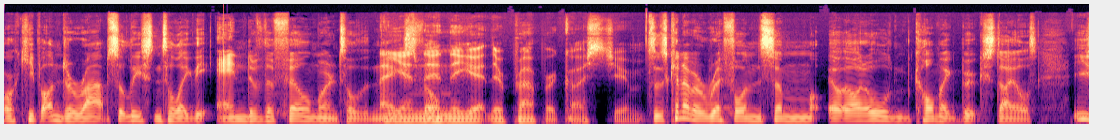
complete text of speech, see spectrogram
or keep it under wraps at least until like the end of the film or until the next Yeah, and film. then they get their proper costume. So it's kind of a riff on some on old comic book styles. You,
